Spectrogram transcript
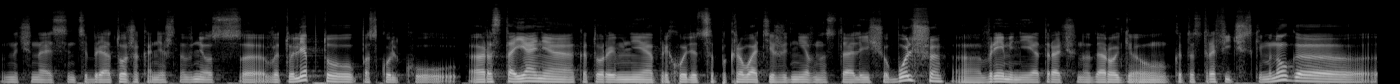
начиная с сентября, тоже, конечно, внес в эту лепту, поскольку расстояния, которые мне приходится покрывать ежедневно, стали еще больше. Времени я трачу на дороге катастрофически много,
